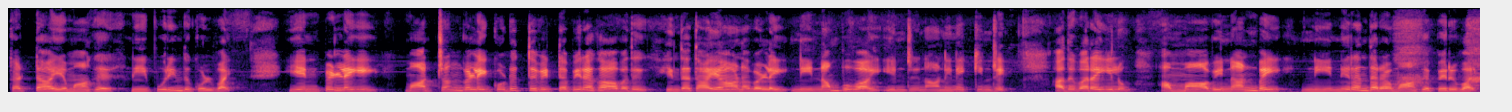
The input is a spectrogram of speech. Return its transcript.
கட்டாயமாக நீ புரிந்து கொள்வாய் என் பிள்ளையை மாற்றங்களை கொடுத்துவிட்ட பிறகாவது இந்த தாயானவளை நீ நம்புவாய் என்று நான் நினைக்கின்றேன். அதுவரையிலும் அம்மாவின் அன்பை நீ நிரந்தரமாக பெறுவாய்.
